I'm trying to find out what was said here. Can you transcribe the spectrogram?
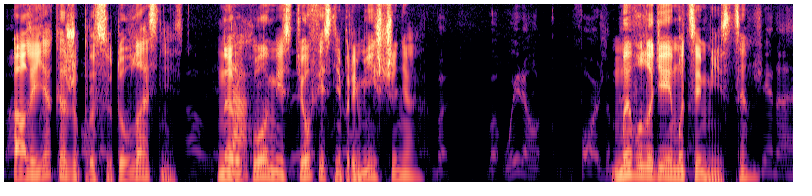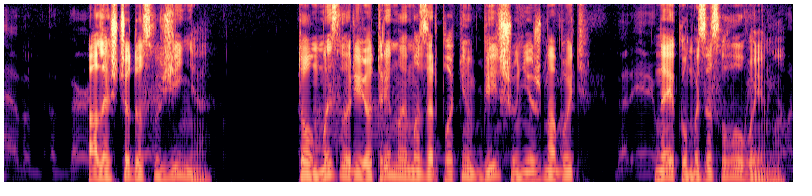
Але я кажу про всю ту власність, нерухомість, офісні приміщення. Ми володіємо цим місцем, але щодо служіння, то ми з Лорі отримуємо зарплатню більшу, ніж, мабуть, на яку ми заслуговуємо.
